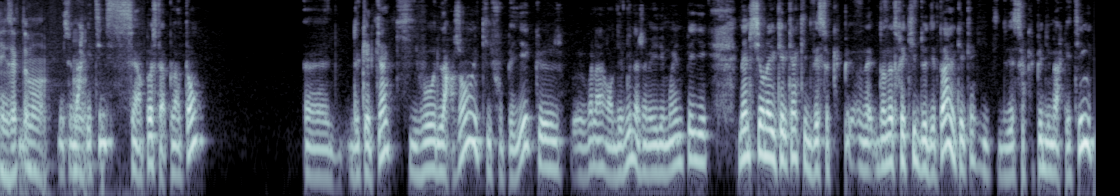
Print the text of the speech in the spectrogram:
Exactement. Mais ce marketing, c'est un poste à plein temps euh, de quelqu'un qui vaut de l'argent et qu'il faut payer, que euh, voilà, rendez-vous n'a jamais eu les moyens de payer. Même si on a eu quelqu'un qui devait s'occuper, dans notre équipe de départ, il y a quelqu'un qui, devait s'occuper du marketing,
